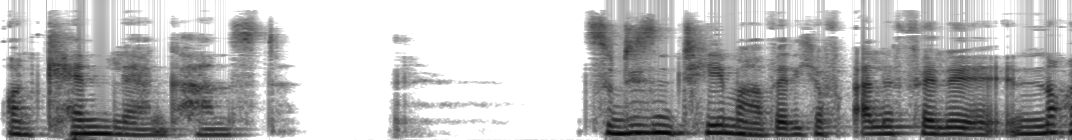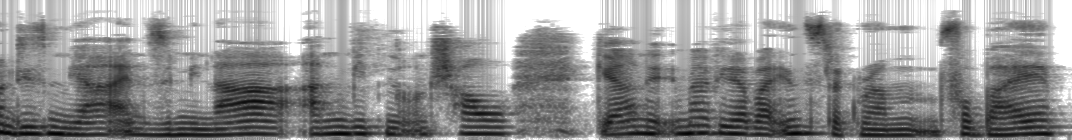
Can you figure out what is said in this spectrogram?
und kennenlernen kannst. Zu diesem Thema werde ich auf alle Fälle noch in diesem Jahr ein Seminar anbieten und schau gerne immer wieder bei Instagram vorbei,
